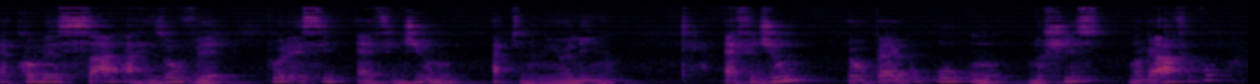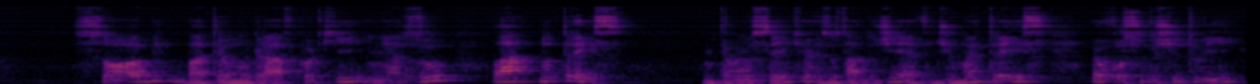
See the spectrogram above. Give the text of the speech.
é começar a resolver por esse f de 1 aqui no miolinho. f de 1, eu pego o 1 no x, no gráfico, sobe, bateu no gráfico aqui em azul, lá no 3. Então eu sei que o resultado de f de 1 é 3, eu vou substituir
